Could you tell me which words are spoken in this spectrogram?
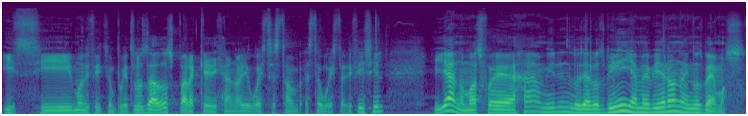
Y sí modifiqué un poquito los dados para que dijeran, oye, güey, este, este güey está difícil. Y ya, nomás fue, ajá, miren, ya los vi, ya me vieron, ahí nos vemos.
